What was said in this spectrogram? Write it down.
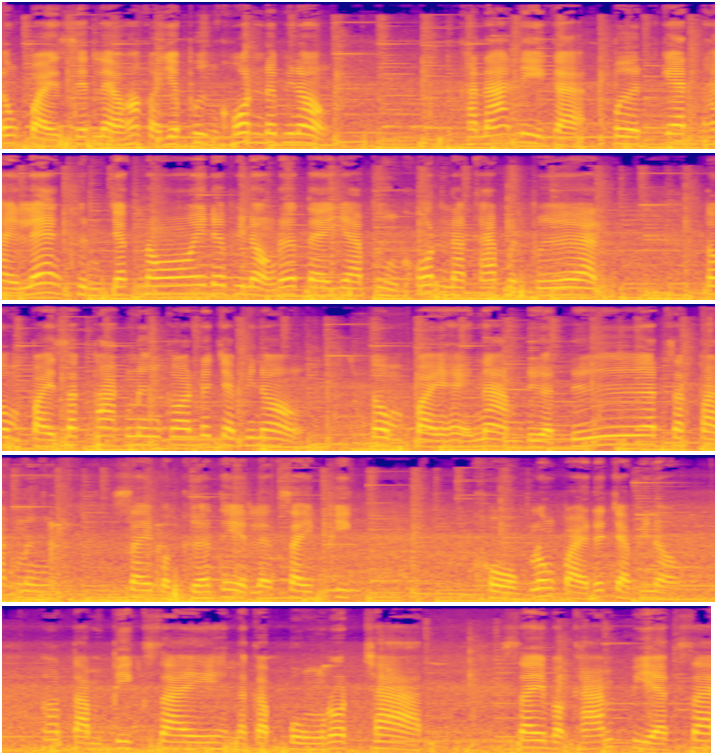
ลงไปเสร็จแล้วเฮาก็อย่าพึ่งคนเด้อพี่น้องคณะนี้ก็เปิดแก๊สให้แรงขึ้นจักน้อยเด้อพี่น้องเด้อแต่อย่าพึ่งคนนะคะเพื่อนๆต้มไปสักพักหนึ่งก่อนเด้อจ้ะพี่น้อง ต้มไปให้น้ำเดือดเดือดสักพักหนึ่งใส่บะเขือเทศและใส่พริกโขกลงไปเด้วยจ้ะพี่น้องเอาตำพริกใส่แล้วก็ปรุงรสชาติ ใส่บะขามเปียกใส่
